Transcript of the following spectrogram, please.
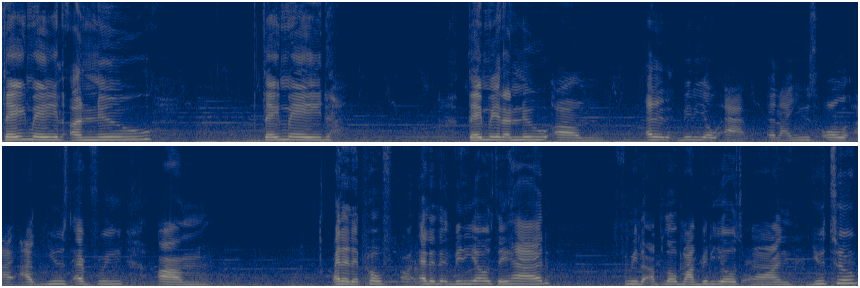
they made a new they made they made a new um, edited video app and I used all I, I used every um, edited pro edited videos they had for me to upload my videos on YouTube.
